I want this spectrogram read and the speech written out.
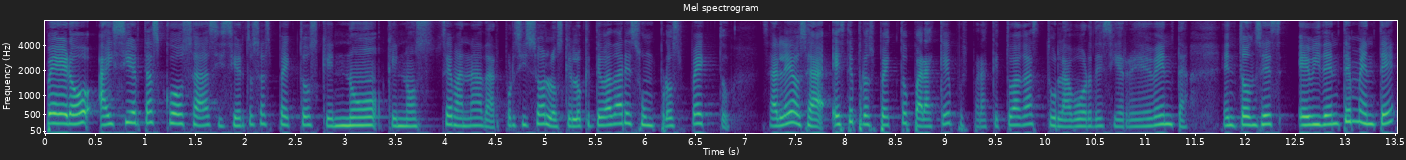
Pero hay ciertas cosas y ciertos aspectos que no, que no se van a dar por sí solos, que lo que te va a dar es un prospecto. ¿Sale? O sea, este prospecto, ¿para qué? Pues para que tú hagas tu labor de cierre de venta. Entonces, evidentemente,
